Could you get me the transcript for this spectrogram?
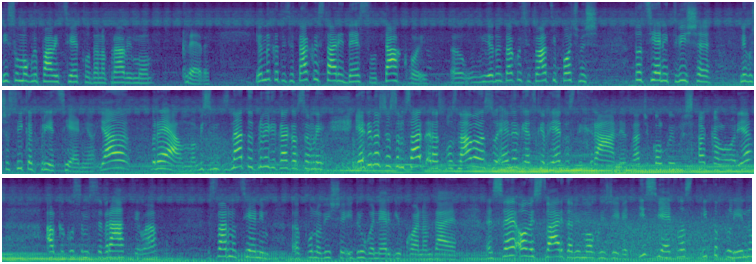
nismo mogli paliti svjetlo da napravimo krevet. I onda kad ti se takve stvari dese u takvoj, e, u jednoj takvoj situaciji počneš to cijeniti više nego što si ikad prije cijenio. Ja, realno, mislim, znate otprilike kakav sam li... Jedino što sam sad raspoznavala su energetske vrijednosti hrane, znači koliko ima šta kalorija, ali kako sam se vratila, stvarno cijenim e, puno više i drugu energiju koja nam daje e, sve ove stvari da bi mogli živjeti. I svjetlost, i toplinu,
